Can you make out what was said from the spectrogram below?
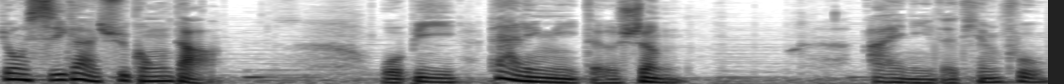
用膝盖去攻打，我必带领你得胜。爱你的天赋。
